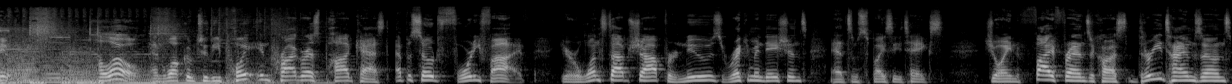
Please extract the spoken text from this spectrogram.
two. Hello, and welcome to the Point in Progress podcast, episode 45, your one stop shop for news, recommendations, and some spicy takes. Join five friends across three time zones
